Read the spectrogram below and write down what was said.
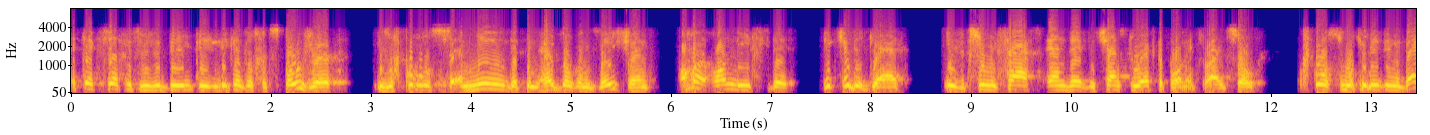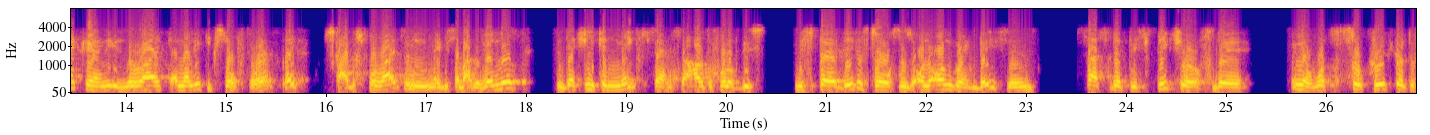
attack surface visibility indicators of exposure is, of course, a mean that can help the organization only if the picture they get is extremely fast and they have the chance to act upon it, right? So, of course, what you need in the backend is the right analytics software, like Skybox provides and maybe some other vendors, that actually can make sense out of all of these disparate data sources on an ongoing basis, such that this picture of the, you know, what's so critical to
